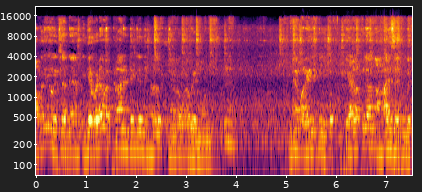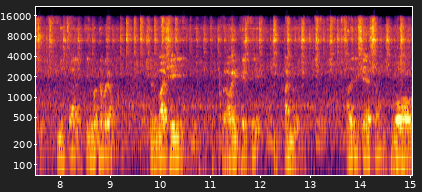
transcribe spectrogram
അവർ ചോദിച്ചു നേരം ഇത് എവിടെ വെക്കാനുണ്ടെങ്കിൽ നിങ്ങൾ ഞങ്ങളുടെ കൂടെ വരുമോ ഇങ്ങനെ പറയുന്നെങ്കിൽ ഇപ്പോൾ കേരളത്തിലെ നാല് സ്ഥലത്തും വെച്ചു. എന്ന് വെച്ചാൽ തിരുവനന്തപുരം നെടുമ്പാശ്ശേരി വൈക്കത്ത് കണ്ണൂർ അതിനുശേഷം ഗോവ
